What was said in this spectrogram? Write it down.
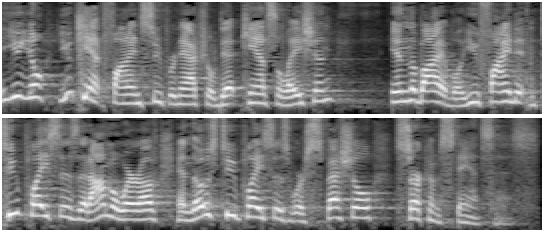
You know, you can't find supernatural debt cancellation in the Bible. You find it in two places that I'm aware of, and those two places were special circumstances.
